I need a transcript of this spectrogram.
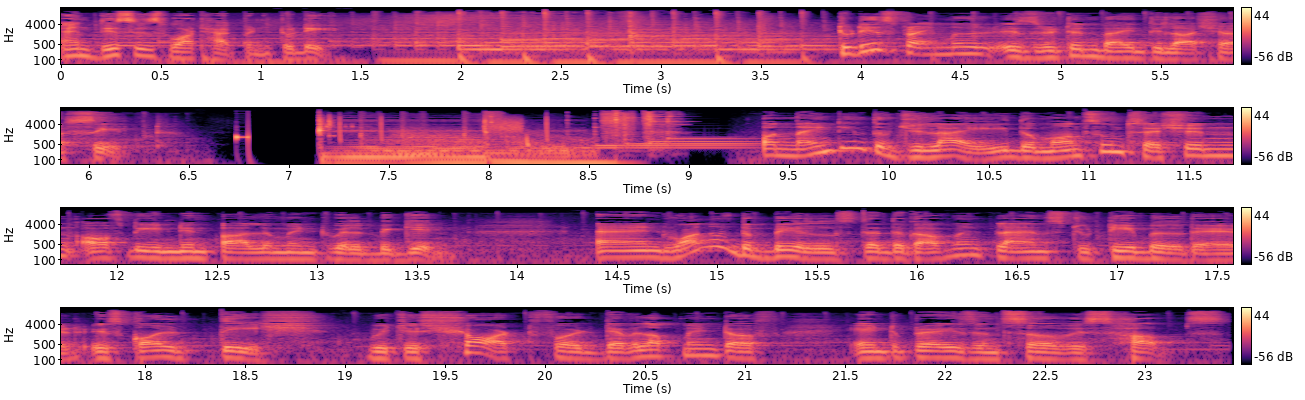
and this is what happened today. Today's primer is written by Dilasha Seth. On 19th of July, the monsoon session of the Indian Parliament will begin. And one of the bills that the government plans to table there is called DESH, which is short for Development of Enterprise and Service Hubs.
